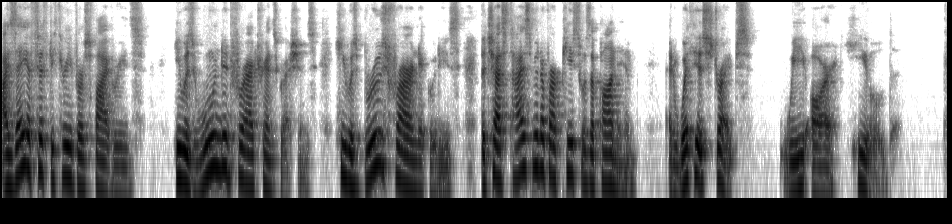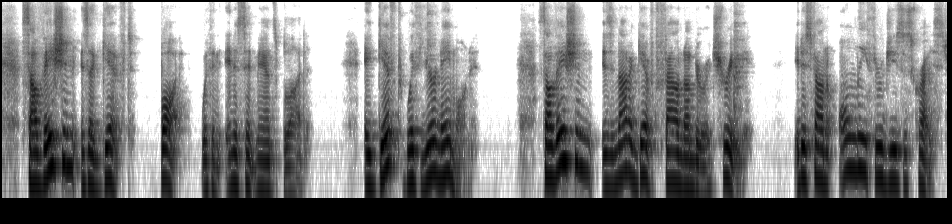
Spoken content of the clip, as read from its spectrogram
Isaiah 53, verse 5 reads, He was wounded for our transgressions, he was bruised for our iniquities. The chastisement of our peace was upon him, and with his stripes we are healed. Salvation is a gift bought with an innocent man's blood, a gift with your name on it. Salvation is not a gift found under a tree. It is found only through Jesus Christ.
